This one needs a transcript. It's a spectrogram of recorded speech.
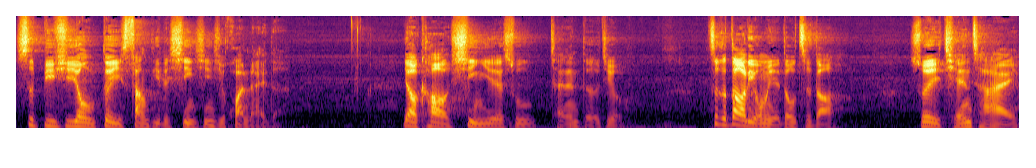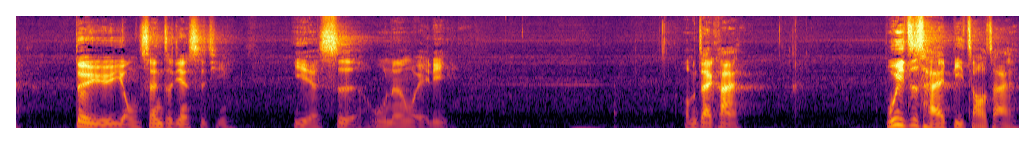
是必须用对上帝的信心去换来的。要靠信耶稣才能得救，这个道理我们也都知道。所以钱财对于永生这件事情也是无能为力。我们再看，不义之财必遭灾。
